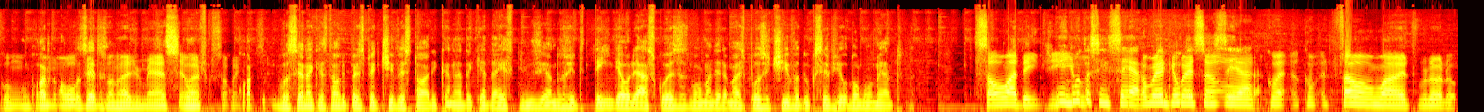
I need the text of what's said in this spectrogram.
Com, Concordo com o você. personagem Messi, eu acho que só vai Concordo com você na questão de perspectiva histórica, né? Daqui a 10, 15 anos a gente tende a olhar as coisas de uma maneira mais positiva do que você viu no momento. Só um adendinho. Pergunta sincera. Como é que vai sincera. Só uma, Bruno.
